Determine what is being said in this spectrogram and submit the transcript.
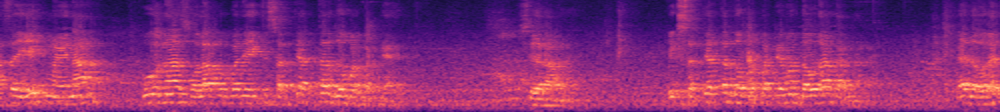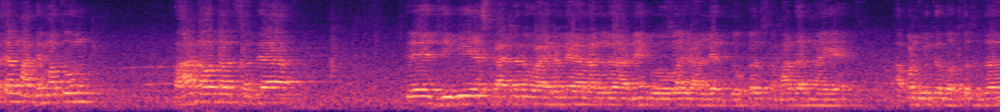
असा एक महिना पूर्ण सोलापूरमध्ये एकशे सत्याहत्तर झोपडपट्ट्या आहेत. शहरामध्ये एक सत्याहत्तर झोपडपट्ट्यावर दौरा करणार आहे. या दौऱ्याच्या माध्यमातून पाहत आहोत सध्या ते जी बी एस काय तर व्हायरल यायला लागलं अनेक रोग आले लोक समाधान नाही आहे आपण तिथं बघतो सुद्धा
